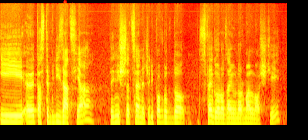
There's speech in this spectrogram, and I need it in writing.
I e, ta stabilizacja, te niższe ceny, czyli powrót do swego rodzaju normalności, e,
